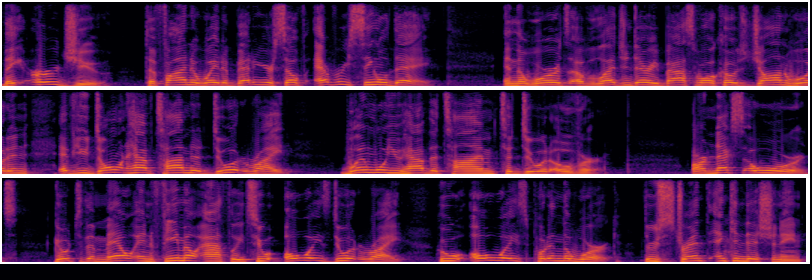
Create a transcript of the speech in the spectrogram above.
They urge you to find a way to better yourself every single day. In the words of legendary basketball coach John Wooden, if you don't have time to do it right, when will you have the time to do it over? Our next awards go to the male and female athletes who always do it right, who always put in the work through strength and conditioning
